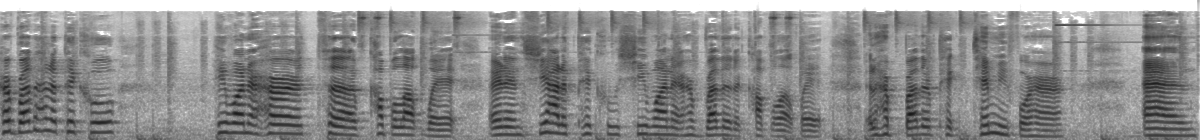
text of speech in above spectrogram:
Her brother had to pick who he wanted her to couple up with. And then she had to pick who she wanted her brother to couple up with. And her brother picked Timmy for her. And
